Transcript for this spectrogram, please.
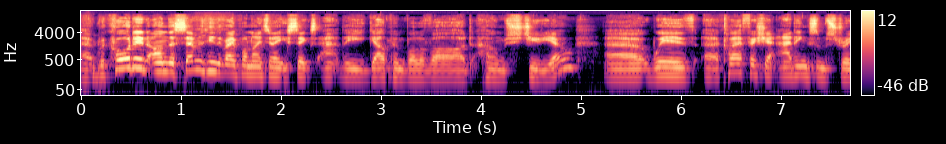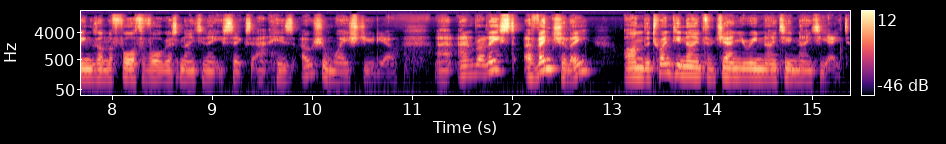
Uh, recorded on the 17th of April 1986 at the Galpin Boulevard home studio, uh, with uh, Clare Fischer adding some strings on the 4th of August 1986 at his Ocean Way studio, uh, and released eventually on the 29th of January 1998.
